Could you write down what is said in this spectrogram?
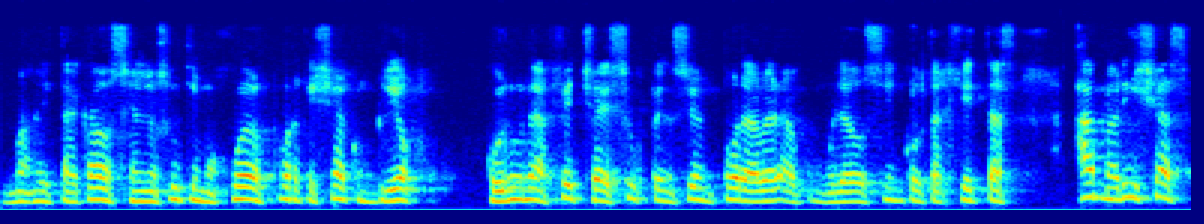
más destacados en los últimos juegos, porque ya cumplió con una fecha de suspensión por haber acumulado cinco tarjetas amarillas.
